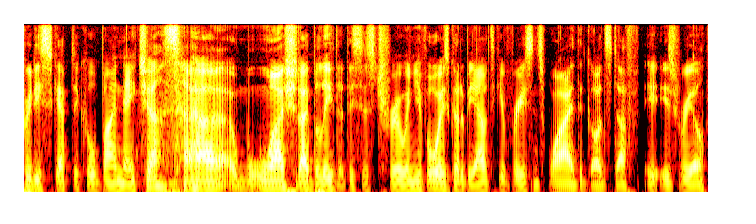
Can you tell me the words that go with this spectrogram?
pretty skeptical by nature. So uh, why should I believe that this is true? And you've always got to be able to give reasons why the God stuff is real.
